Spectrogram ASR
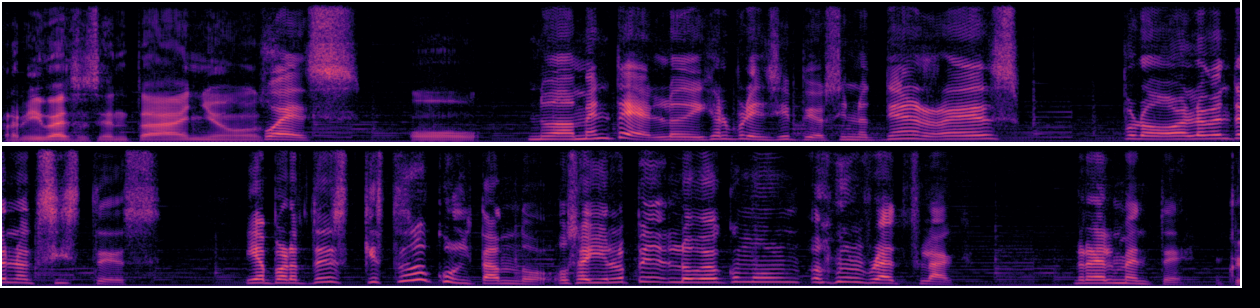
arriba de 60 años. Pues, o... nuevamente, lo dije al principio, si no tienes redes, probablemente no existes. Y aparte, ¿qué estás ocultando? O sea, yo lo, veo como un, red flag, realmente. Ok.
